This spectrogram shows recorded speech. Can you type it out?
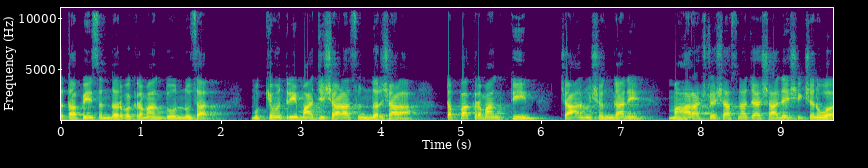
तथापि संदर्भ क्रमांक दोननुसार मुख्यमंत्री माझी शाळा सुंदर शाळा टप्पा क्रमांक तीनच्या अनुषंगाने महाराष्ट्र शासनाच्या शालेय शिक्षण व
